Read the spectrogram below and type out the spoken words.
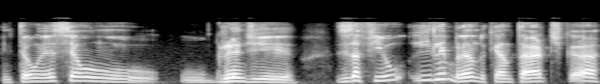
Então, esse é o, o grande desafio e lembrando que a Antártica,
